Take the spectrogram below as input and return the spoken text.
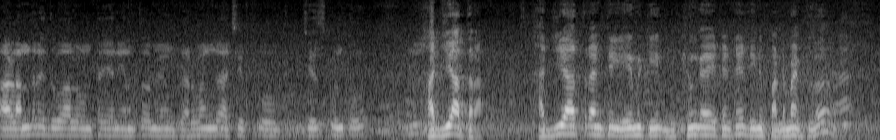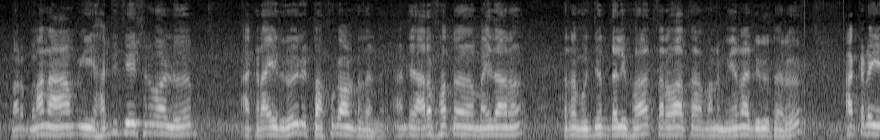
వాళ్ళందరి దువాలు ఉంటాయని ఎంతో మేము గర్వంగా చెప్పు చేసుకుంటూ హజ్ యాత్ర హజ్ యాత్ర అంటే ఏమిటి? ముఖ్యంగా ఏంటంటే దీని ఫండమెంటల్ మన మన ఈ హజ్ చేసిన వాళ్ళు అక్కడ ఐదు రోజులు టఫ్గా ఉంటుందండి. అంటే అరఫత్ మైదానం తర్వాత ముజ్జద్ దలిఫా తర్వాత మన మీనా తిరుగుతారు. అక్కడ ఈ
